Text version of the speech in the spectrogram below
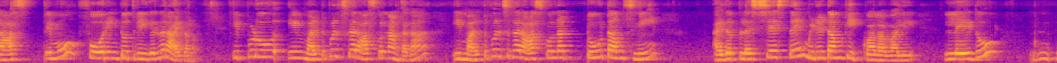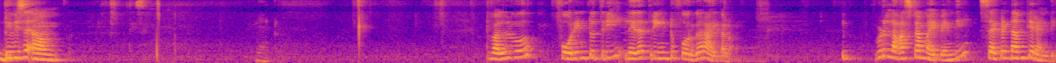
లాస్ట్ ఏమో ఫోర్ ఇంటూ త్రీ కింద రాయగలం. ఇప్పుడు ఇవి మల్టిపుల్స్గా రాసుకున్నాం కదా. ఈ మల్టిపుల్స్గా రాసుకున్న టూ టర్మ్స్ని ఐదర్ ప్లస్ చేస్తే మిడిల్ టర్మ్కి ఈక్వల్ అవ్వాలి. లేదు division twelve four into three లేదా త్రీ ఇంటూ ఫోర్గా రాయగలం. ఇప్పుడు లాస్ట్ టర్మ్ అయిపోయింది సెకండ్ టర్మ్కి రండి.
